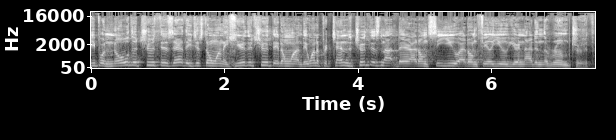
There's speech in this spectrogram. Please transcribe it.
People know the truth is there. They just don't want to hear the truth. They don't want they want to pretend the truth is not there. I don't see you, I don't feel you, you're not in the room, truth.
